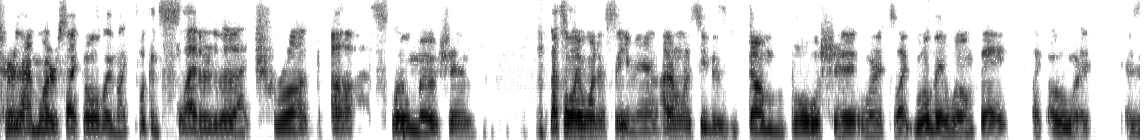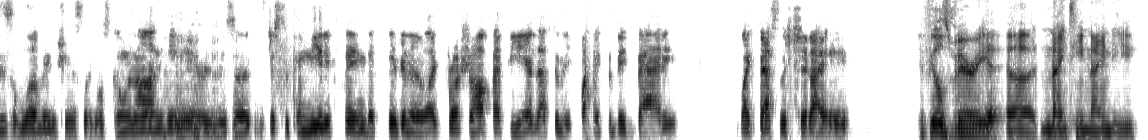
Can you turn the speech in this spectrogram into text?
turn that motorcycle and like fucking slide under that truck. Oh, slow motion. That's all I want to see, man. I don't want to see this dumb bullshit where it's like, will they, won't they? Like, oh, is this a love interest? Like, what's going on here? Or is this a just a comedic thing that they're gonna like brush off at the end after they fight the big baddie? Like, that's the shit I hate. It feels very uh, 1990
